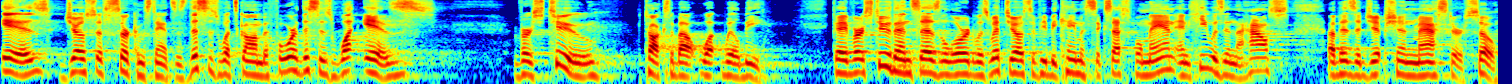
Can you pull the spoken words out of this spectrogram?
is Joseph's circumstances. This is what's gone before. This is what is. Verse 2 talks about what will be. Okay, verse 2 then says the Lord was with Joseph. He became a successful man, and he was in the house of his Egyptian master. So,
